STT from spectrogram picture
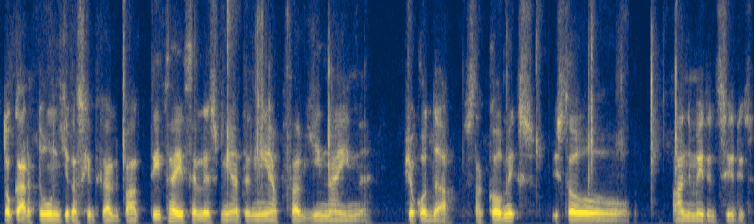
το cartoon και τα σχετικά λοιπά. Τι θα ήθελες μια ταινία που θα βγει να είναι πιο κοντά, στα comics ή στο animated series.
